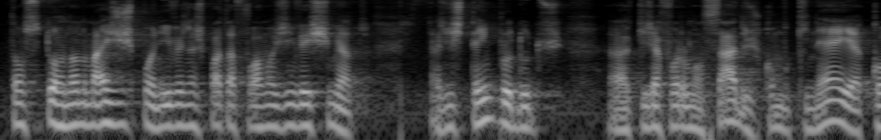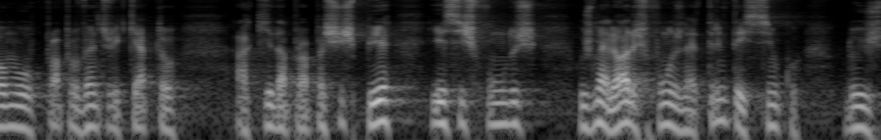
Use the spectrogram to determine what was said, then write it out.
estão se tornando mais disponíveis nas plataformas de investimento. A gente tem produtos uh, que já foram lançados, como Kineia, como o próprio venture capital aqui da própria XP, e esses fundos, os melhores fundos, né, 35 dos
